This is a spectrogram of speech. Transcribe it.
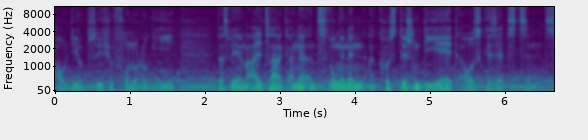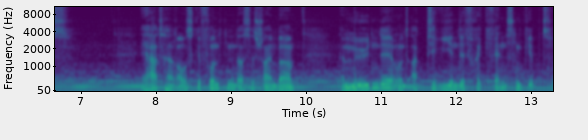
Audiopsychophonologie, dass wir im Alltag einer erzwungenen akustischen Diät ausgesetzt sind. Er hat herausgefunden, dass es scheinbar ermüdende und aktivierende Frequenzen gibt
